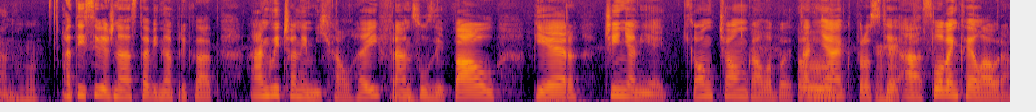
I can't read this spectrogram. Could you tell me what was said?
Áno. Uh-huh. A ty si vieš nastaviť napríklad Angličan je Michal, hej, Francúz uh-huh. je Paul, Pierre, Číňan je Chong Chong, alebo je tak nejak proste. Uh-huh. A Slovenka je Laura.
